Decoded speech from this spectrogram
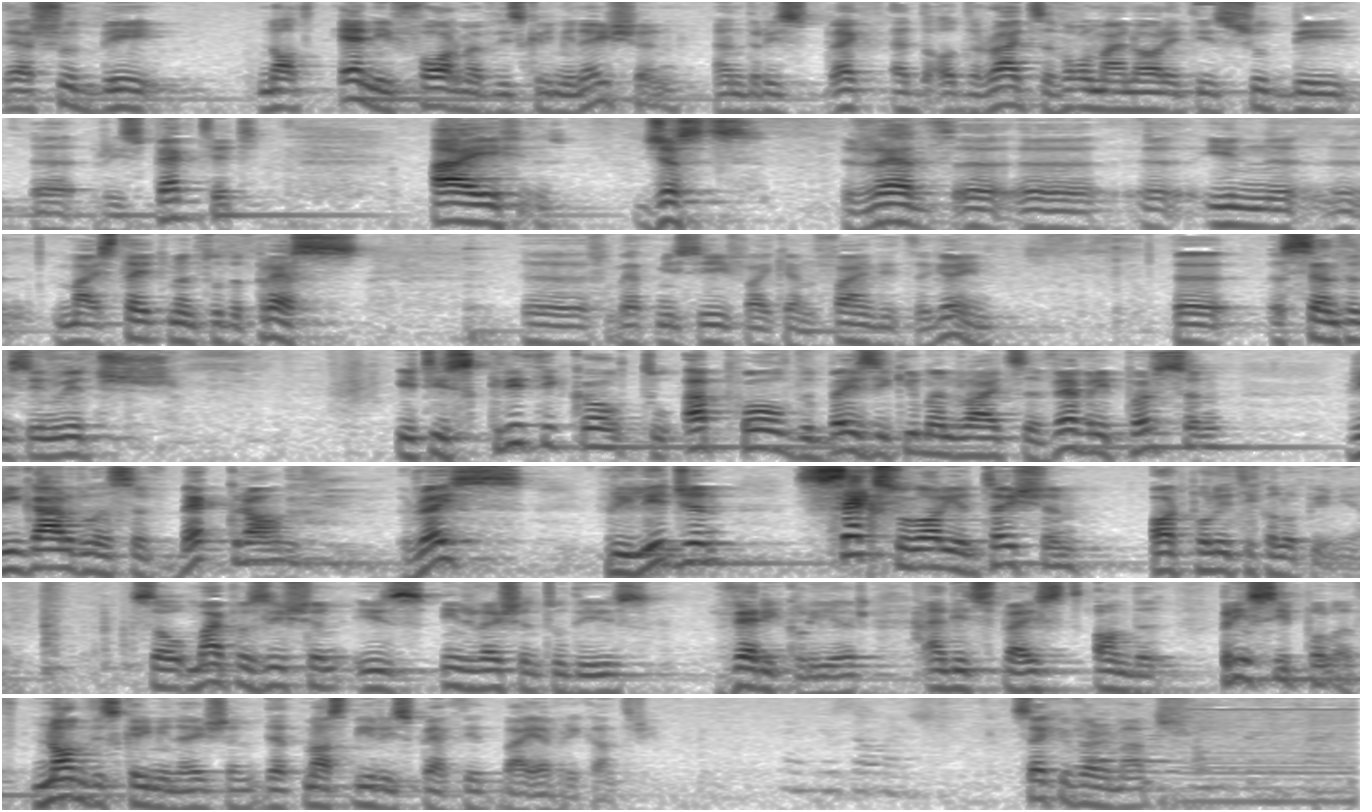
there should be not any form of discrimination and the respect uh, the rights of all minorities should be uh, respected. I just read uh, uh, uh in my statement to the press, let me see if I can find it again, a sentence in which it is critical to uphold the basic human rights of every person, regardless of background, race, religion, sexual orientation or political opinion. So my position is in relation to this very clear and it's based on the principle of non-discrimination that must be respected by every country. Thank you so much. Thank you very much.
